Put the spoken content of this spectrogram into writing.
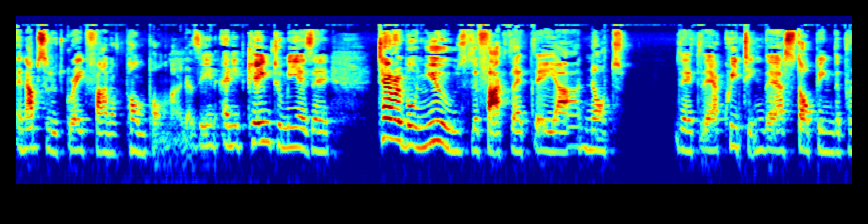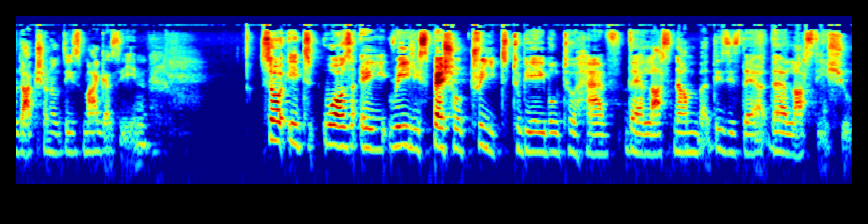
an absolute great fan of Pom Pom magazine. And it came to me as a terrible news, the fact that they are not, that they are quitting, they are stopping the production of this magazine. So it was a really special treat to be able to have their last number. This is their, their last issue.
